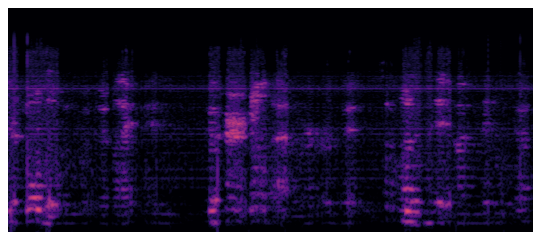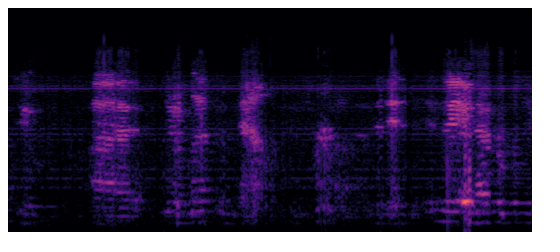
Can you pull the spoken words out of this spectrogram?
years old at one point in their life, and The parent yelled at them, or, or that someone that um, they looked up to, uh, you know, let them down and turned on them, and, and they have never really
